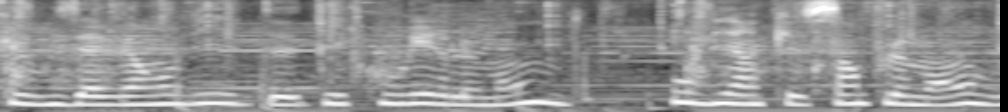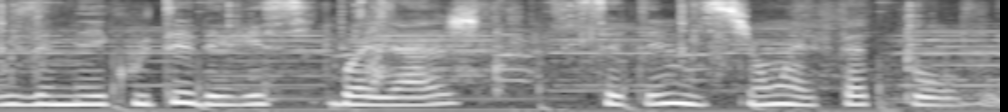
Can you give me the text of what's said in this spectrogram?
que vous avez envie de découvrir le monde, ou bien que simplement vous aimez écouter des récits de voyage, cette émission est faite pour vous.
